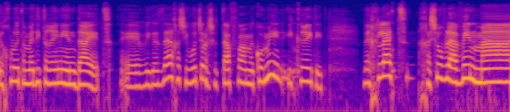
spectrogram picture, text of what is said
יאכלו את המדיטרניאן דיאט. בגלל זה החשיבות של השותף המקומי היא קריטית. בהחלט חשוב להבין מה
